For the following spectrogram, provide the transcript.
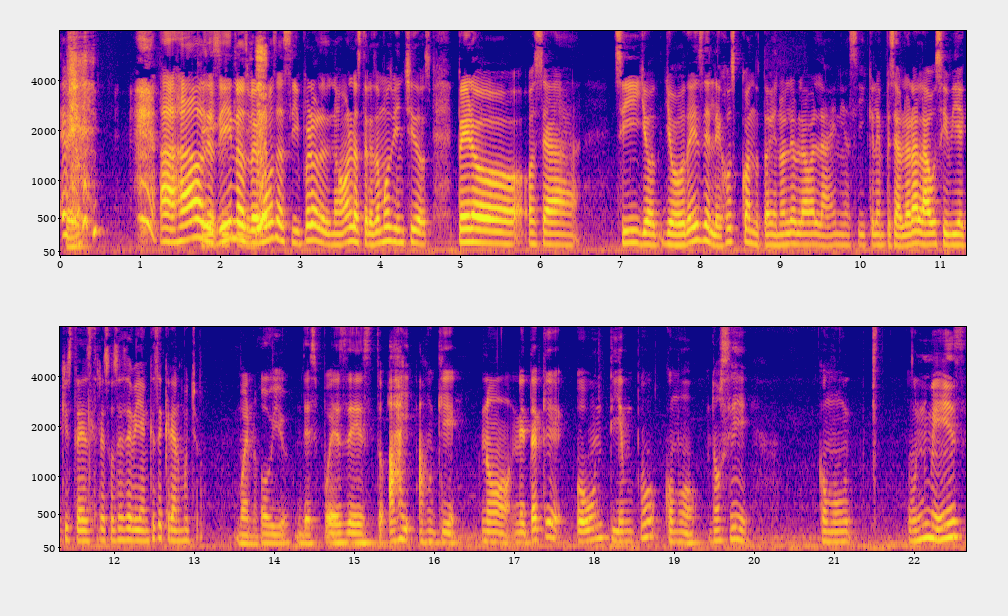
Pero- Ajá, o ¿Qué, sea, sí, nos vemos así, pero no, los tres somos bien chidos. Pero, o sea, sí, yo, yo desde lejos, cuando todavía no le hablaba a Line y así, que le empecé a hablar a Lau, sí veía que ustedes tres, o sea, se veían que se querían mucho. Bueno, Obvio. después de esto. Ay, aunque. No, neta que hubo un tiempo como. No sé. Como un, un mes.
